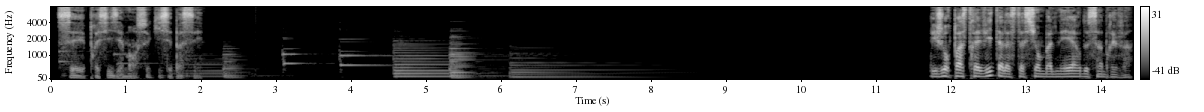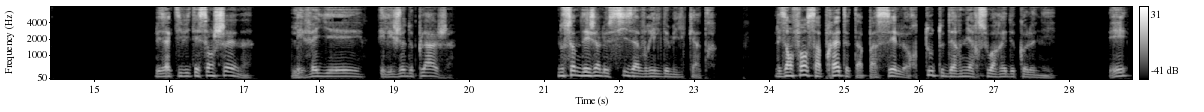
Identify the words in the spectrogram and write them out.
C'est précisément ce qui s'est passé. Les jours passent très vite à la station balnéaire de Saint-Brévin. Les activités s'enchaînent les veillées et les jeux de plage. Nous sommes déjà le 6 avril 2004. Les enfants s'apprêtent à passer leur toute dernière soirée de colonie. Et,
